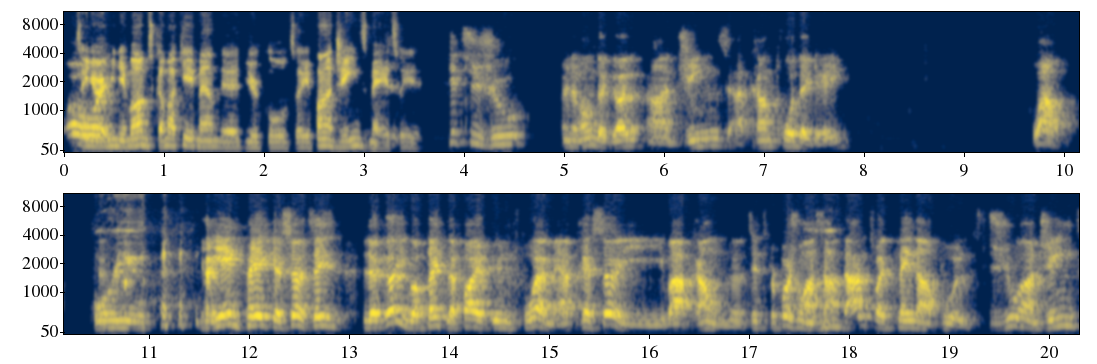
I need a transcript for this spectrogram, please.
Oh, il y a un ouais. minimum, c'est comme OK, man, uh, you're cool, tu sais, pas en jeans, mais tu sais. Si tu joues une ronde de golf en jeans à 33 degrés, wow! For you. Il n'y a rien de pire que ça. le gars, il va peut-être le faire une fois, mais après ça, il va apprendre. Tu ne peux pas jouer en Mhm. sandales, tu vas être plein d'ampoules. Si tu joues en jeans,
